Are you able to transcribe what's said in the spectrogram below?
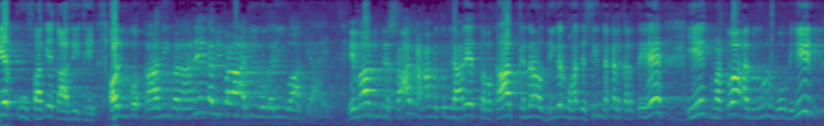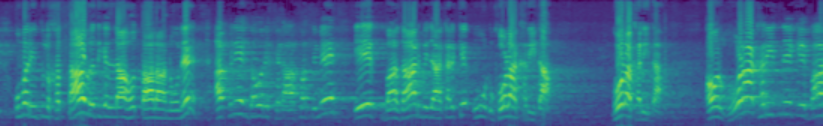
یہ کوفہ کے قاضی تھے اور ان کو قاضی بنانے کا بھی بڑا عجیب و غریب واقعہ ہے۔ امام ابن سعد رحمت اللہ علیہ طبقات کے اندر اور دیگر محدثین نقل کرتے ہیں، ایک مرتبہ امیر المومنین عمر عبد الخطاب رضی اللہ تعالیٰ عنہ نے اپنے دور خلافت میں ایک بازار میں جا کر کے اونٹ گھوڑا خریدا۔ گھوڑا خریدا۔ اور گھوڑا خریدنے کے بعد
